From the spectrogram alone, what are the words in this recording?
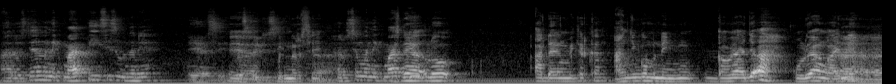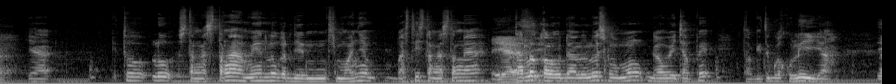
harusnya menikmati sih sebenarnya. Iya sih, Iya, setuju sih. bener sih. Nah, harusnya menikmati. Maksudnya lu ada yang mikir kan anjing gua mending gawe aja ah kuliah nggak ini. Ah, ah. ya itu lu setengah-setengah men. Lu kerjain semuanya pasti setengah-setengah. Iya ntar lu kalau udah lulus ngomong gawe capek tau gitu gua kuliah Iya,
